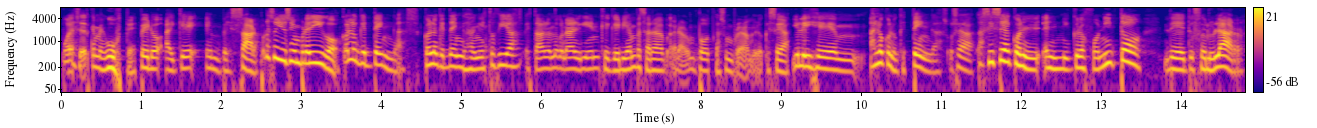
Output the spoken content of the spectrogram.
puede ser que me guste, pero hay que empezar. Por eso yo siempre digo, con lo que tengas, con lo que tengas. En estos días estaba hablando con alguien que quería empezar a grabar un podcast, un programa, lo que sea. Yo le dije, mm, hazlo con lo que tengas. O sea, así sea con el, microfonito de tu celular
